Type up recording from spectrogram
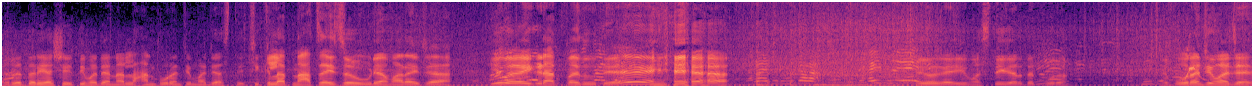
खरं तर या शेतीमध्ये ना लहान पोरांची मजा असते. चिखलात नाचायचं उड्या मारायच्या. हे बघा इकडे हातपाय धुते. हे बघा ही मस्ती करतात पोरं. पोरांची मजा आहे.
